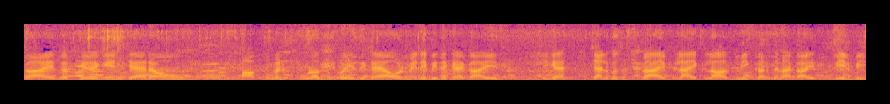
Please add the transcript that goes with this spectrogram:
गाइस मैं फिर अगेन कह रहा हूँ, आपको मैंने पूरा दुबई दिखाया और मैंने भी दिखाया गाइस ठीक है? चैनल को सब्सक्राइब लाइक लाजमी कर देना गाइस फिर भी।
